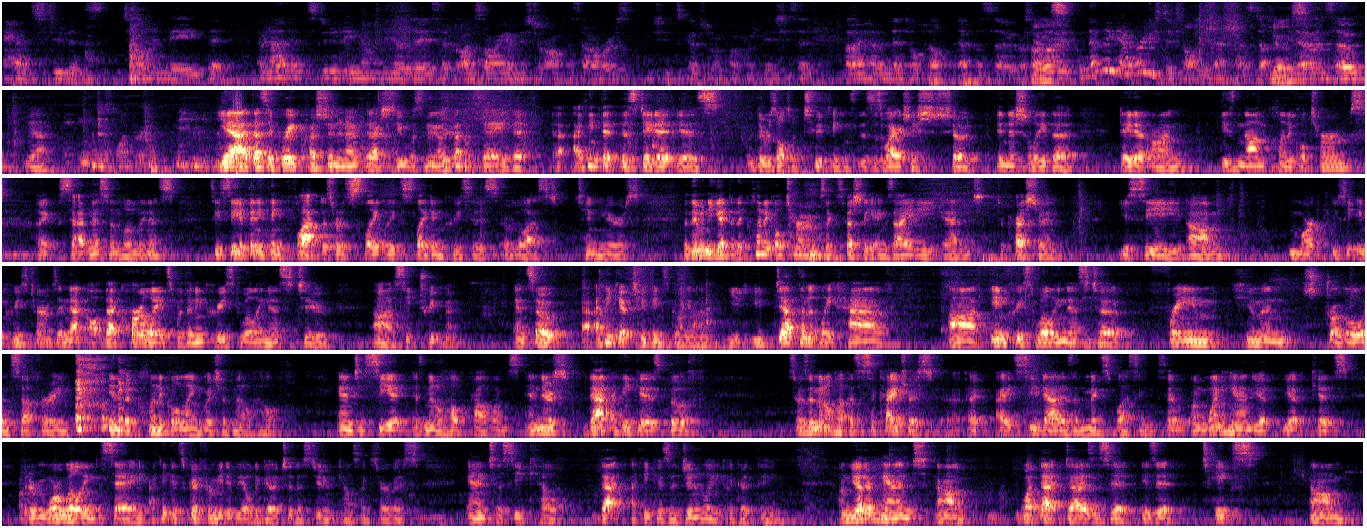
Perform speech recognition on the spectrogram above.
had students telling me that, I mean, I had a student email me the other day, and said, oh, I'm sorry, I missed your office hours. She'd scheduled an appointment with me, and she said, but I had a mental health episode or something. Yes. I mean, Nobody ever used to tell me that kind of stuff, you Yes. know, and so Yeah. I'm just wondering. Yeah, that's a great question, and I, it actually was something I was about to say. That I think that this data is the result of two things. This is why I actually showed initially the data on these non-clinical terms like sadness and loneliness. So you see, if anything, flat to sort of slightly slight increases over the last ten years. But then when you get to the clinical terms, like especially anxiety and depression, you see um, mark you see increased terms, and that that correlates with an increased willingness to uh, seek treatment. And so I think you have two things going on. You, you definitely have uh, increased willingness to frame human struggle and suffering in the clinical language of mental health and to see it as mental health problems. And there's that I think is both so as a mental health, as a psychiatrist, uh, I, I see that as a mixed blessing. So on one hand, you have you have kids that are more willing to say, I think it's good for me to be able to go to the student counseling service and to seek help. That I think is a generally a good thing. On the other hand, um, what that does is it is it takes um,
